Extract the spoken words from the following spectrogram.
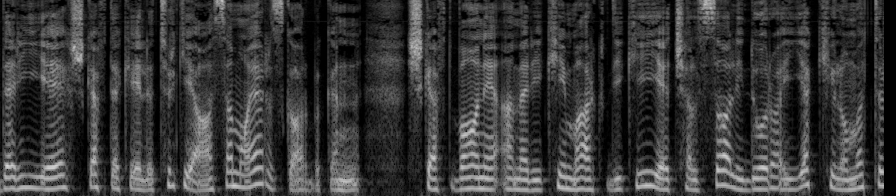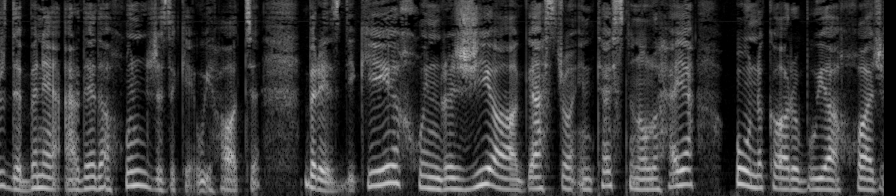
دریه شکفته که لترکیه آسمای رزگار بکن شکفتبان امریکی مارک دیکی چل سالی دورا یک کیلومتر ده بن ارده دا خون جزکه وی هات برز دیکی خون رژیا گسترو انتستنال هیا او نکار بویا خواج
